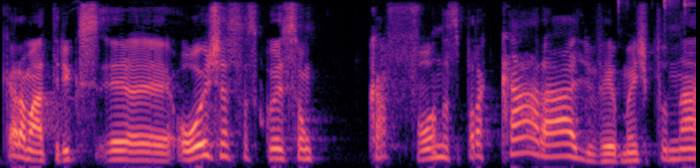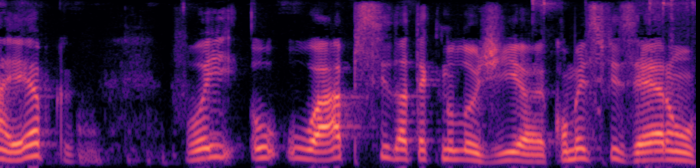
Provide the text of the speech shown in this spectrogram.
Cara, Matrix, é, hoje essas coisas são cafonas pra caralho, velho. Mas, tipo, na época, foi o, o ápice da tecnologia. Como eles fizeram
